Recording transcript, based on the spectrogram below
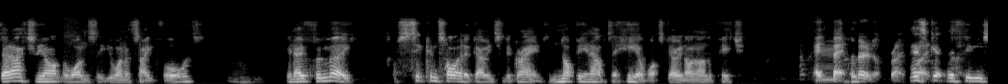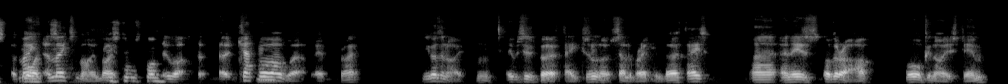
that actually aren't the ones that you want to take forwards. You know, for me, I'm sick and tired of going to the ground and not being able to hear what's going on on the pitch. Okay, fair, fair enough. Right. Let's right. get the things. A mate, right, a mate of mine, right? systems done. who, uh, a chap who I work with, right? The other night, mm, it was his birthday. He doesn't like celebrating birthdays. Uh, and his other half organised him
